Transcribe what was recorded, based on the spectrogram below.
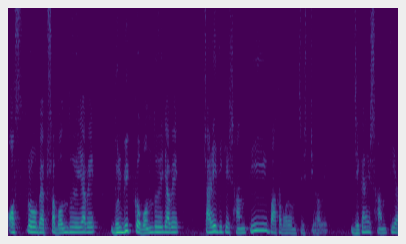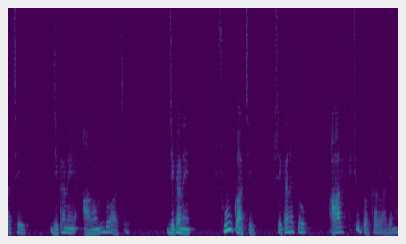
অস্ত্র ব্যবসা বন্ধ হয়ে যাবে, দুর্ভিক্ষ বন্ধ হয়ে যাবে, চারিদিকে শান্তির বাতাবরণ সৃষ্টি হবে। যেখানে শান্তি আছে, যেখানে আনন্দ আছে, যেখানে সুখ আছে, সেখানে তো আর কিছু দরকার লাগে না।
